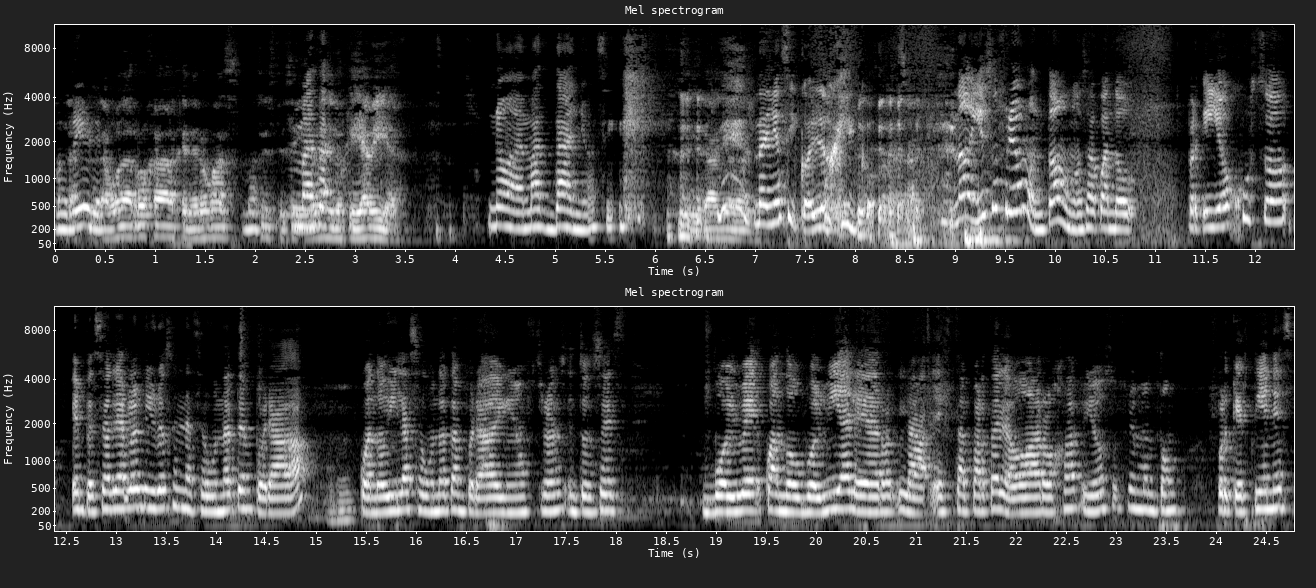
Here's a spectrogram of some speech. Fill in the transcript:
horrible. La, la boda roja generó más, más este, Más- de lo que ya había. No, además daño, sí. Sí, daño, daño. daño psicológico. No, yo sufrí un montón, o sea, cuando... Porque yo justo empecé a leer los libros en la segunda temporada, cuando vi la segunda temporada de Game of Thrones, entonces volver, cuando volví a leer la, esta parte de la boda roja, yo sufrí un montón. Porque tienes,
